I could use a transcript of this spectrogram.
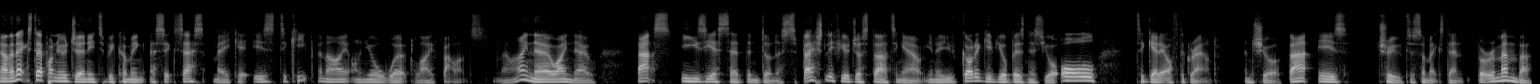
Now, the next step on your journey to becoming a success maker is to keep an eye on your work life balance. Now, I know, I know, that's easier said than done, especially if you're just starting out. You know, you've got to give your business your all to get it off the ground. And sure, that is true to some extent. But remember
